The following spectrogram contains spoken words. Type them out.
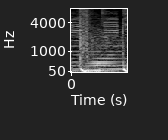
you.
